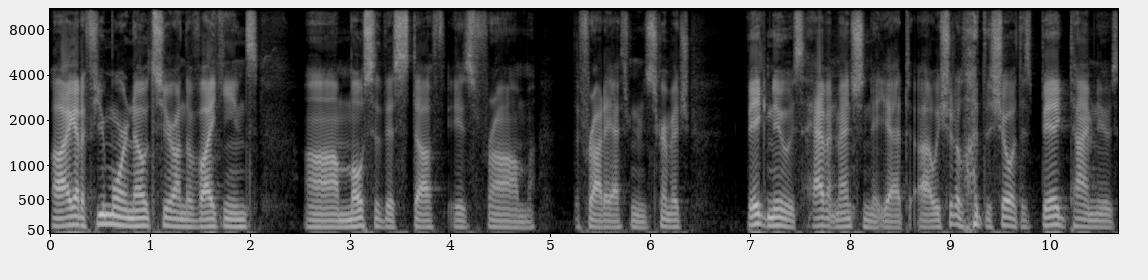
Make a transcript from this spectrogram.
Uh, I got a few more notes here on the Vikings. Um, most of this stuff is from the Friday afternoon scrimmage. Big news. Haven't mentioned it yet. Uh, we should have led the show with this big time news.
